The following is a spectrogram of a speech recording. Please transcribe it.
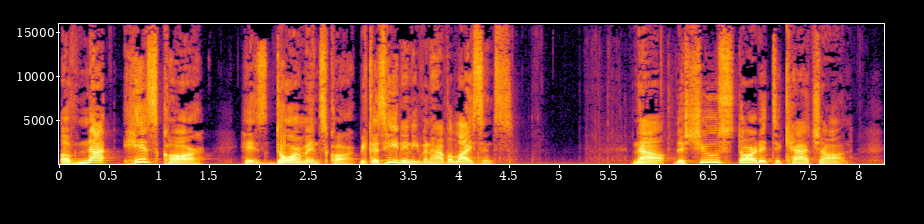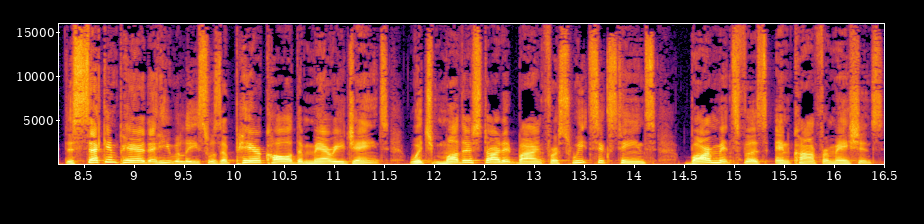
of not his car, his doorman's car, because he didn't even have a license. Now, the shoes started to catch on. The second pair that he released was a pair called the Mary Janes, which mothers started buying for sweet 16s, bar mitzvahs, and confirmations.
